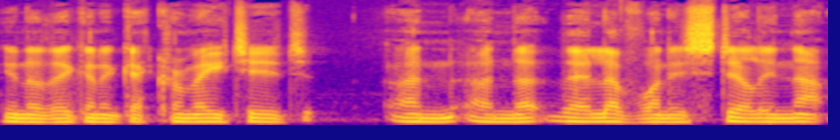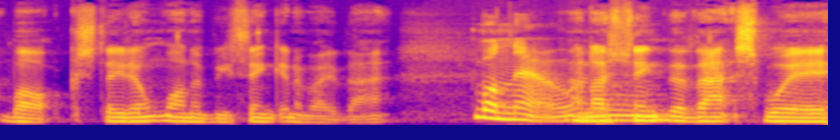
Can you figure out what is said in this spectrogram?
you know, they're going to get cremated, and and that their loved one is still in that box. They don't want to be thinking about that. Well, no. And I think that that's where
